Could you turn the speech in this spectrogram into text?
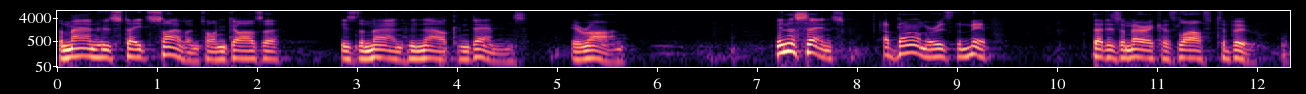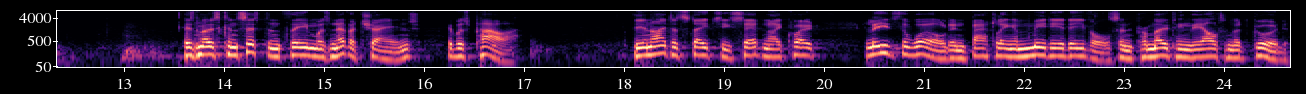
The man who stayed silent on Gaza is the man who now condemns Iran. In a sense, Obama is the myth that is America's last taboo. His most consistent theme was never change, it was power. The United States, he said, and I quote, leads the world in battling immediate evils and promoting the ultimate good.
